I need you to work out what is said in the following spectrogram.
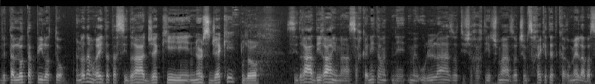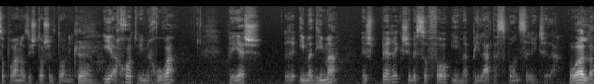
ואתה לא תפיל אותו. אני לא יודע אם ראית את הסדרה ג'קי, נרס ג'קי? לא. סדרה אדירה עם השחקנית המעולה הזאת, שכחתי את שמה, זאת שמשחקת את כרמלה בסופרנוס, אשתו של טוני. כן. היא אחות והיא מכורה, ויש, היא מדהימה. יש פרק שבסופו היא מפילה את הספונסרית שלה. וואלה.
